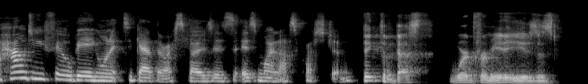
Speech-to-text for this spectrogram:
how do you feel being on it together, I suppose, is is my last question. I think the best word for me to use is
